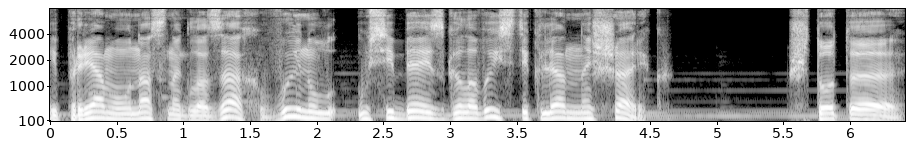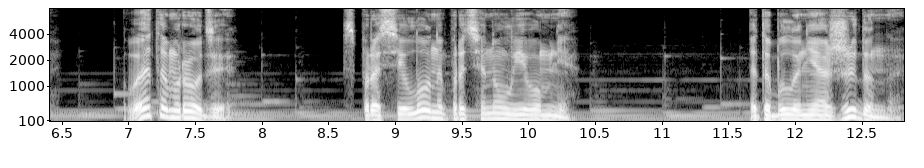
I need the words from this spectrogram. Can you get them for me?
И прямо у нас на глазах вынул у себя из головы стеклянный шарик. «Что-то в этом роде?» — спросил он и протянул его мне. Это было неожиданно.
